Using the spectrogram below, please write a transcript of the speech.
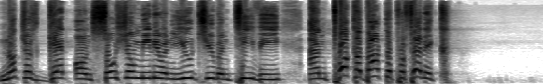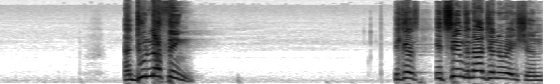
not just get on social media and YouTube and TV and talk about the prophetic and do nothing. Because it seems in our generation,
